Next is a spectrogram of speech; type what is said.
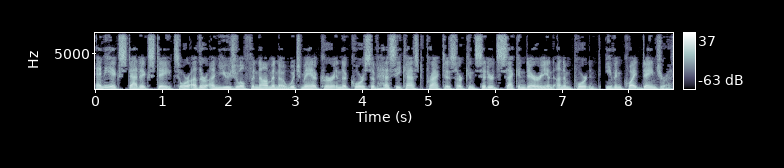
Any ecstatic states or other unusual phenomena which may occur in the course of hesychast practice are considered secondary and unimportant, even quite dangerous.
